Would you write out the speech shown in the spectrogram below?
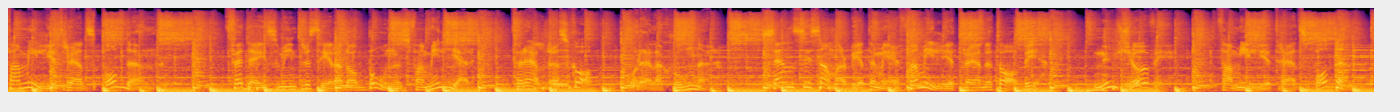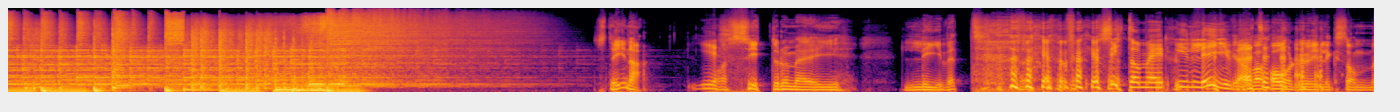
Familjeträdspodden. För dig som är intresserad av bonusfamiljer, föräldraskap och relationer. Sänds i samarbete med Familjeträdet AB. Nu kör vi! Familjeträdspodden. Stina, vad Yes. sitter du med i livet? jag sitter med i Ja, livet. vad har du liksom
